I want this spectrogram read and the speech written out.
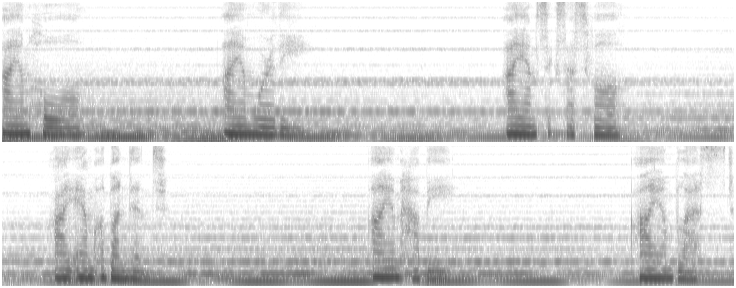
I am whole. I am worthy. I am successful. I am abundant. I am happy. I am blessed.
